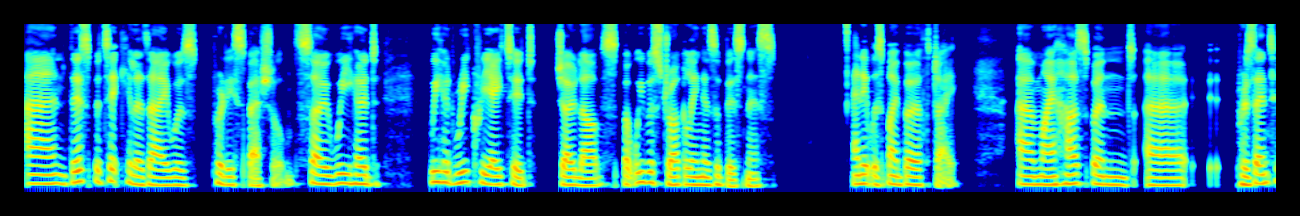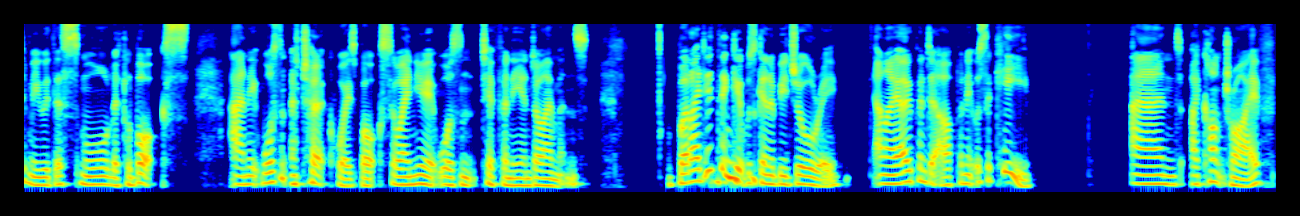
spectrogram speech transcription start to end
And this particular day was pretty special. So we had we had recreated Jo Loves, but we were struggling as a business, and it was my birthday. And my husband uh, presented me with this small little box, and it wasn't a turquoise box, so I knew it wasn't Tiffany and diamonds. But I did think it was going to be jewelry. And I opened it up and it was a key. And I can't drive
